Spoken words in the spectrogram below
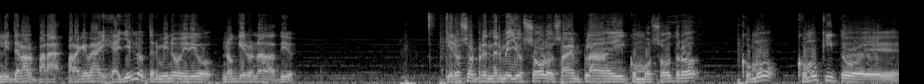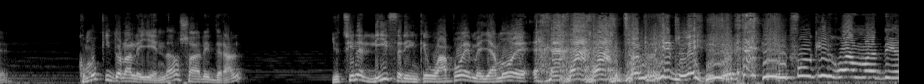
Literal, para, para que veáis. Ayer lo termino y digo, no quiero nada, tío. Quiero sorprenderme yo solo, ¿sabes? En plan, y con vosotros. ¿Cómo, cómo quito, eh, ¿Cómo quito la leyenda? O sea, literal. Yo estoy en el Lithering, qué guapo, eh. Me llamo eh... Tom Ridley. Fucking Juanma, tío.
